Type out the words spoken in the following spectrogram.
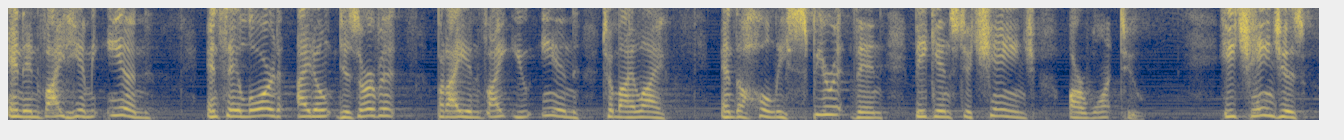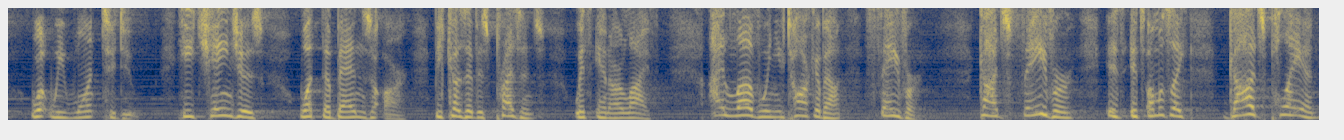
and invite Him in and say, Lord, I don't deserve it, but I invite you in to my life. And the Holy Spirit then begins to change our want to. He changes what we want to do, He changes what the bends are because of His presence within our life. I love when you talk about favor. God's favor is, it's almost like God's plan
